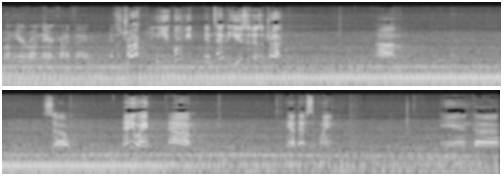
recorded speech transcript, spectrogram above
run here, run there kind of thing. It's a truck. You, you, we intend to use it as a truck. Um, so, anyway, um, yeah, that's the plan. And, uh,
